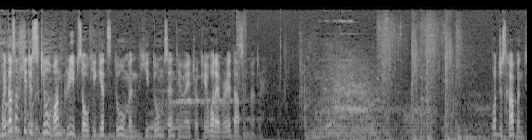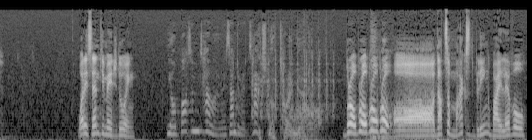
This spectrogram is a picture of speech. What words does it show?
Why doesn't he just kill one creep so he gets Doom and he dooms anti-mage? Okay, whatever, it doesn't matter. What just happened? What is anti-mage doing? Your bottom tower is under attack. It's not time yet. Bro, bro, bro, bro! Oh, that's a maxed blink by level...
